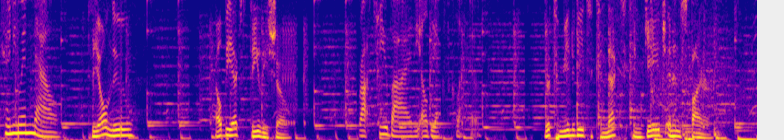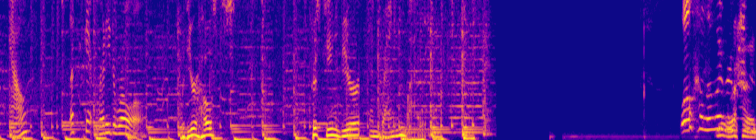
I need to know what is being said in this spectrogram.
Tuning in now to the all new LBX Daily Show, brought to you by the LBX Collective. Your community to connect, engage, and inspire. Now, let's get ready to roll. With your hosts, Christine Buer and Brandon Wiley. Well, hello, everyone.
